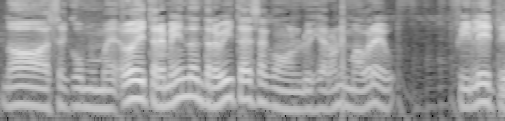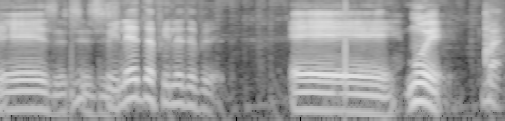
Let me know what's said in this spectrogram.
No, hace como. Me... Oye, tremenda entrevista esa con Luis Jerónimo Abreu. Filete. Sí, sí, sí. Filete, filete, filete. Eh, muy bien. Bueno,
